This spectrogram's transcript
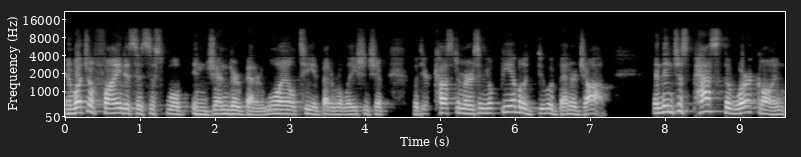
And what you'll find is that this will engender better loyalty and better relationship with your customers, and you'll be able to do a better job. And then just pass the work on,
